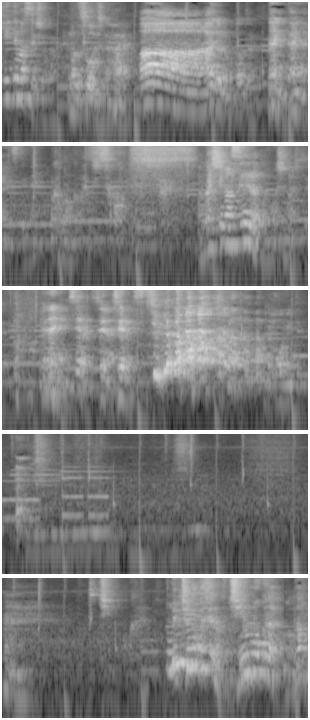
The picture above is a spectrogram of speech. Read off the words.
た 聞いてますでしょうかいまずそうですねはい。ああアイドルのことって言われて何何何っつってう長島セイラと申しまして。え何？何セイラセイラセイラです。で こう見て。うん。沈黙だよ。え注目してたんですか？沈黙だよ。どんなのあ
